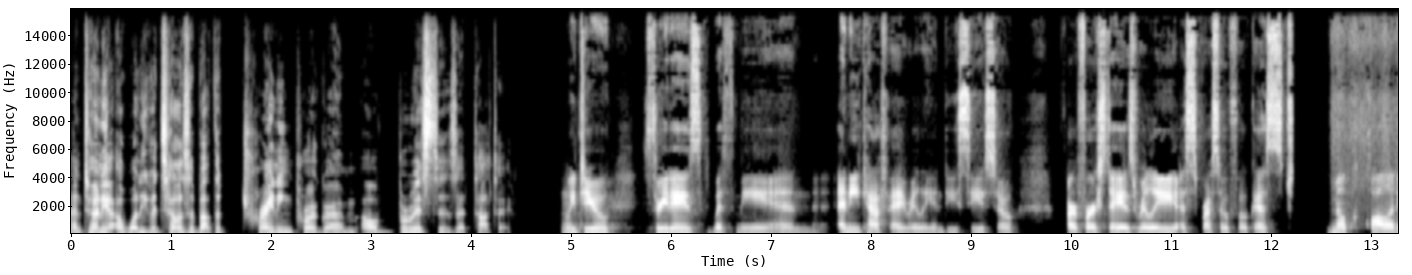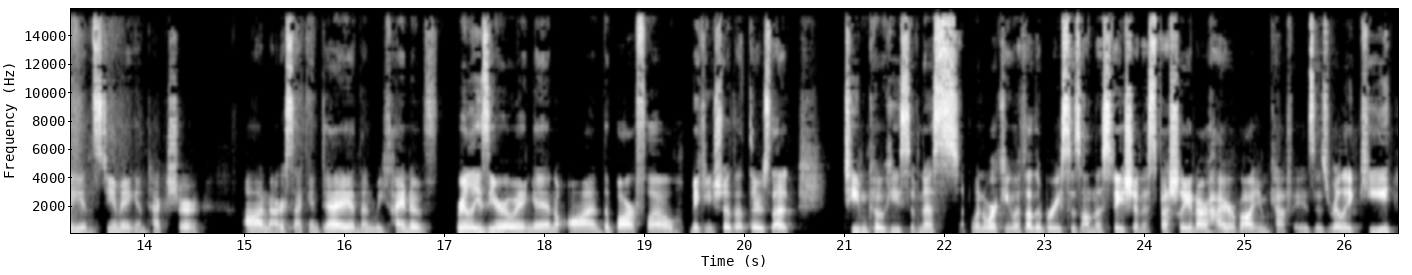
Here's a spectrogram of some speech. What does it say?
Antonia, uh, what do you tell us about the training program of baristas at Tatte? We do three days with me in any cafe really in DC. So our first day is really espresso focused, milk quality and steaming and texture on our second day. And then we kind of really zeroing in on the bar flow, making sure that there's that team cohesiveness when working with other baristas on the station, especially in our higher volume cafes, is really key.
